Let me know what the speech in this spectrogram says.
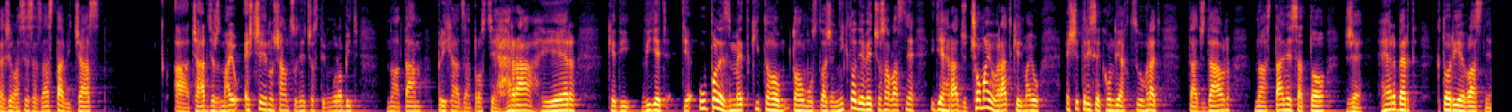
takže vlastne sa zastaví čas a Chargers majú ešte jednu šancu niečo s tým urobiť, no a tam prichádza proste hra hier, kedy vidieť tie úplne zmetky toho, toho mústva, že nikto nevie, čo sa vlastne ide hrať, že čo majú hrať, keď majú ešte 3 sekundy a chcú hrať touchdown, no a stane sa to, že Herbert ktorý je vlastne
